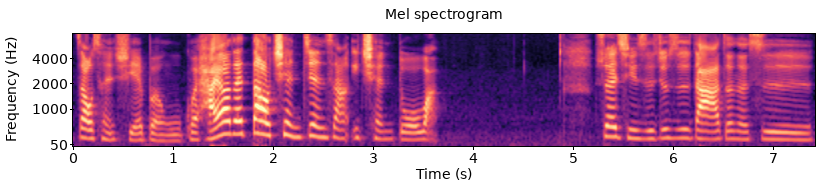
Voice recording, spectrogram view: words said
造成血本无归，还要再道歉建商一千多万，所以其实就是大家真的是。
